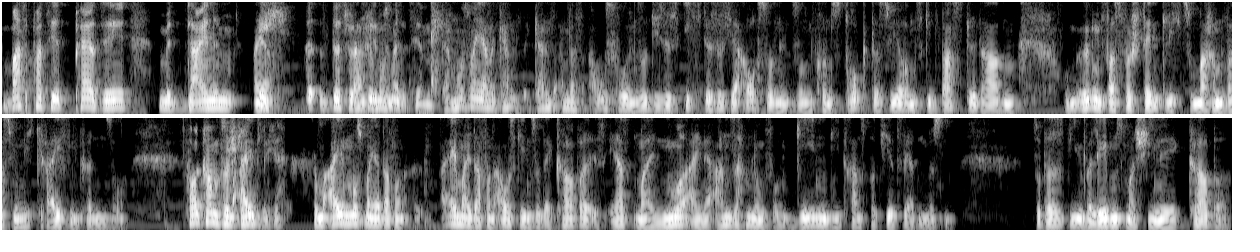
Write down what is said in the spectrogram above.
Was passiert per se mit deinem Naja, Ich? Das würde mich Dafür jetzt muss man, da muss man ja ganz, ganz anders ausholen. So dieses Ich, das ist ja auch so ein, so ein Konstrukt, das wir uns gebastelt haben, um irgendwas verständlich zu machen, was wir nicht greifen können. So. Vollkommen Zum verständlich. Zum einen muss man ja davon, einmal davon ausgehen, so der Körper ist erstmal nur eine Ansammlung von Genen, die transportiert werden müssen. So, das ist die Überlebensmaschine Körper.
